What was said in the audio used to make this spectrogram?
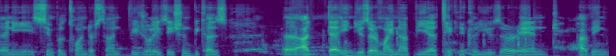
any simple to understand visualization because uh, the end user might not be a technical user and having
